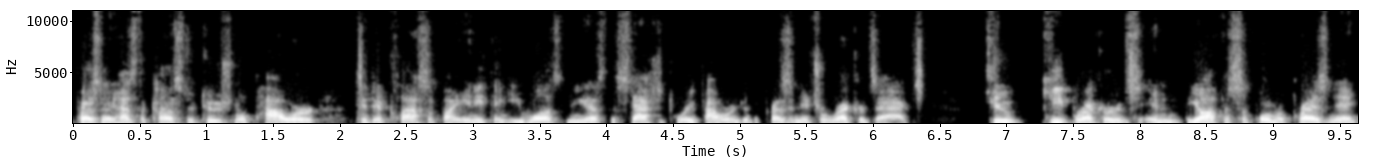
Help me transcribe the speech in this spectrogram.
president has the constitutional power to declassify anything he wants, and he has the statutory power under the Presidential Records Act to keep records in the office of former president.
